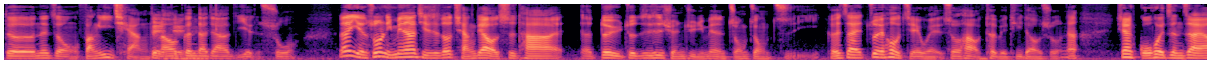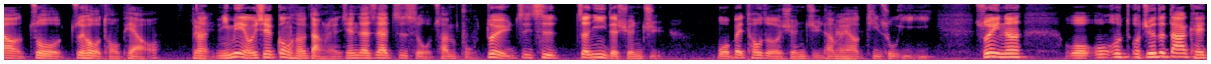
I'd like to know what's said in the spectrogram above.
的那种防疫墙，然后跟大家演说。那演说里面他其实都强调的是他呃对于就这次选举里面的种种质疑，可是，在最后结尾的时候，他有特别提到说，那现在国会正在要做最后投票。那里面有一些共和党人现在是在支持我川普，对于这次争议的选举，我被偷走的选举，他们要提出异议。所以呢，我我我我觉得大家可以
